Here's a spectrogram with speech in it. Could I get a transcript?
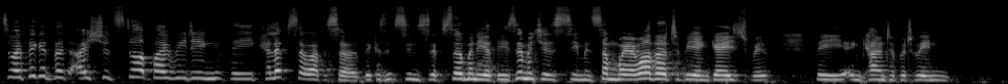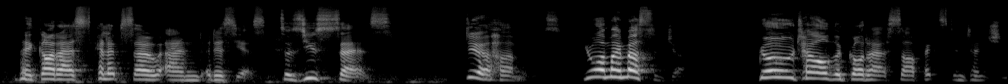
So I figured that I should start by reading the Calypso episode because it seems as if so many of these images seem in some way or other to be engaged with the encounter between the goddess Calypso and Odysseus. So Zeus says, Dear Hermes, you are my messenger. Go tell the goddess our fixed intention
